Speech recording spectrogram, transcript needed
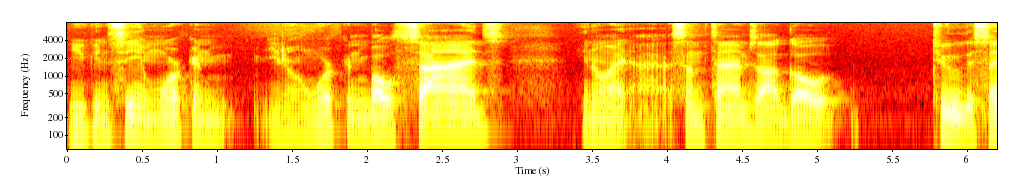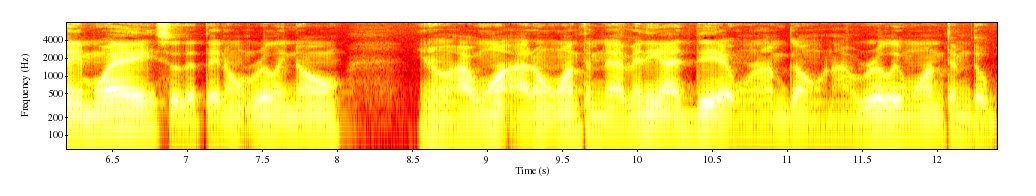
You can see them working, you know, working both sides. You know, I, I, sometimes I'll go two the same way so that they don't really know. You know, I want I don't want them to have any idea where I'm going. I really want them to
